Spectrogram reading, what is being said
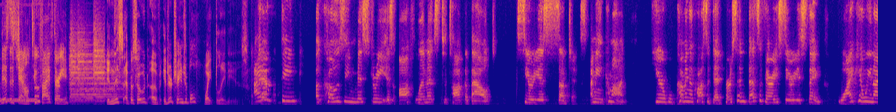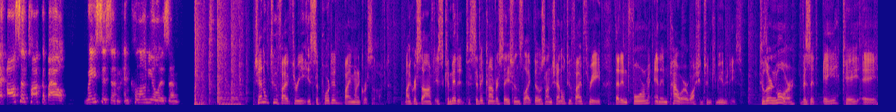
This is Channel 253. In this episode of Interchangeable White Ladies. I don't think a cozy mystery is off limits to talk about serious subjects. I mean, come on. You're coming across a dead person, that's a very serious thing. Why can we not also talk about racism and colonialism? Channel 253 is supported by Microsoft. Microsoft is committed to civic conversations like those on Channel 253 that inform and empower Washington communities. To learn more, visit aka.ms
